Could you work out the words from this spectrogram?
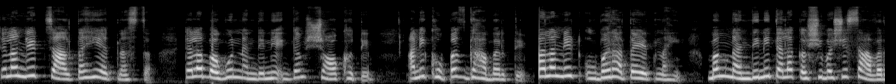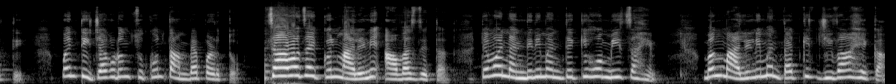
त्याला नीट चालताही येत नसतं. त्याला बघून नंदिनी एकदम शॉक होते आणि खूपच घाबरते. त्याला नीट उभं राहता येत नाही. मग नंदिनी त्याला कशीबशी सावरते. पण तिच्याकडून चुकून तांब्या पडतो. त्याचा आवाज ऐकून मालिनी आवाज देतात. तेव्हा नंदिनी म्हणते की हो मीच आहे. मग मालिनी म्हणतात की जीवा आहे का?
